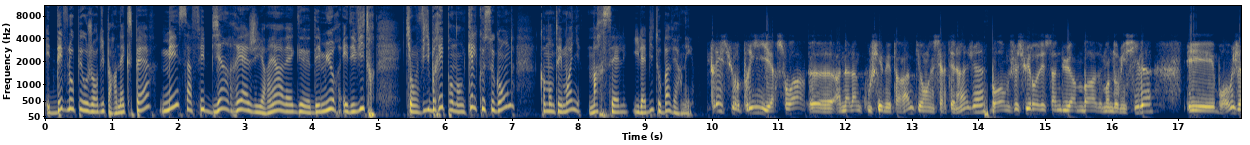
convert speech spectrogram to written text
et développées aujourd'hui par un expert, mais ça fait bien réagir, hein, avec des murs et des vitres qui ont vibré pendant quelques secondes, comme en témoigne Marcel. Il habite au Bas-Vernay. Très surpris hier soir euh, en allant coucher mes parents qui ont un certain âge. Bon, je suis redescendu en bas de mon domicile et bon, j'ai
